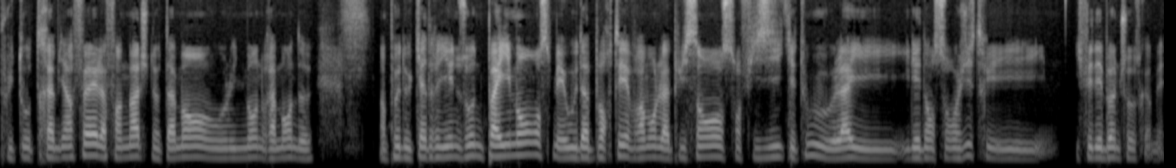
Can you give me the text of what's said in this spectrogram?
plutôt très bien fait. La fin de match notamment où on lui demande vraiment de un peu de quadriller une zone pas immense, mais où d'apporter vraiment de la puissance, son physique et tout. Là, il, est dans son registre, il, fait des bonnes choses. Quoi. Mais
